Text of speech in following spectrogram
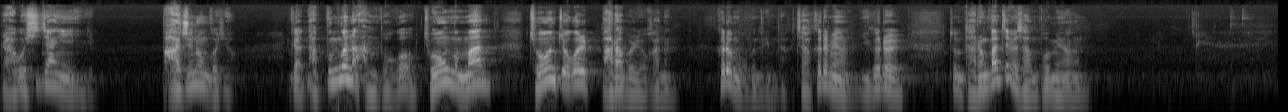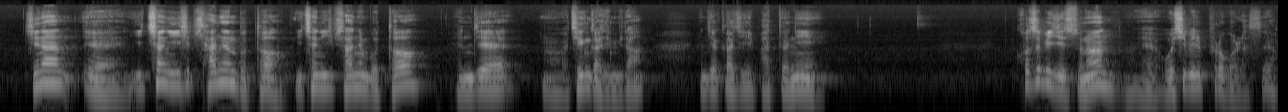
라고 시장이 봐주는 거죠. 그러니까 나쁜 거는 안 보고 좋은 것만 좋은 쪽을 바라보려고 하는 그런 부분들입니다. 자 그러면 이거를 좀 다른 관점에서 한번 보면 지난 예, 2024년부터 2024년부터 현재 어, 지금까지입니다. 현재까지 봤더니 코스피 지수는 예, 51% 올랐어요.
